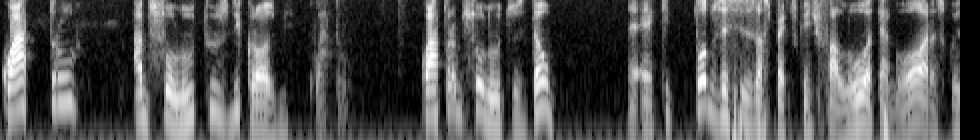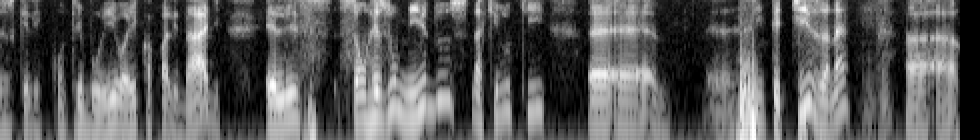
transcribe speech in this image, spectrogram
quatro absolutos de Crosby. Quatro? Quatro absolutos. Então, é, é, que todos esses aspectos que a gente falou até agora, as coisas que ele contribuiu aí com a qualidade, eles são resumidos naquilo que é, é, é sintetiza, né? Uhum. Ah,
